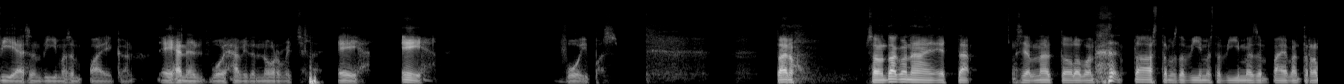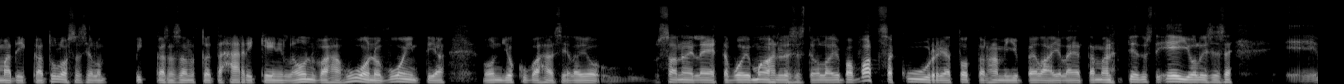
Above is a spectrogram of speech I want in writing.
vie sen viimeisen paikan. Eihän ne nyt voi hävitä Norwichille. Eihän. Eihän. Voipas. Tai no, sanotaanko näin, että siellä näyttää olevan taas tämmöistä viimeistä viimeisen päivän dramatiikkaa tulossa. Siellä on pikkasen sanottu, että Harry Kaneilla on vähän huono vointia. On joku vähän siellä jo sanoilee, että voi mahdollisesti olla jopa vatsakuuria Tottenhamin pelaajilla, ja tämä tietysti ei olisi se e,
